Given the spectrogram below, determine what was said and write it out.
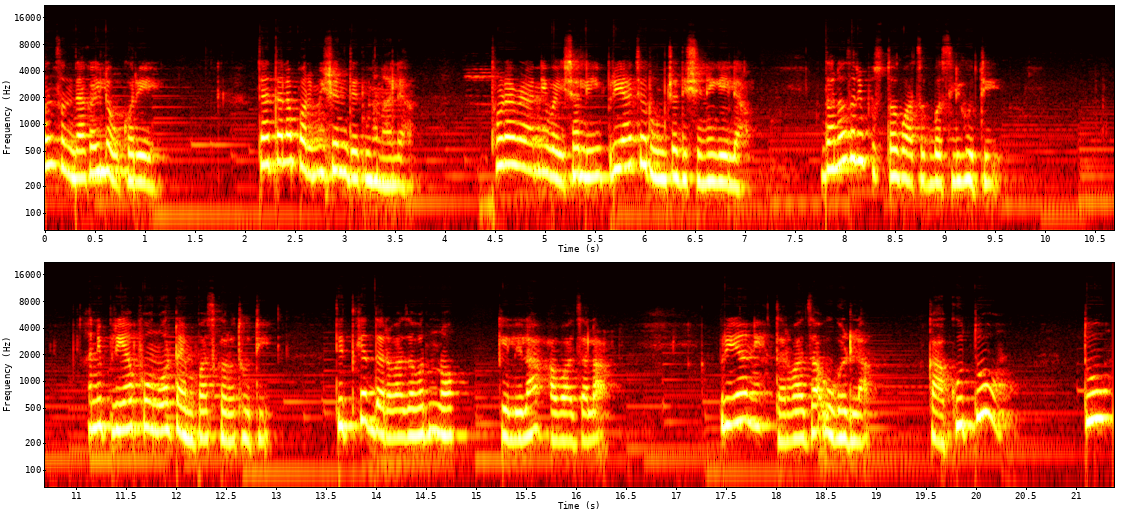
पण संध्याकाळी लवकर ये. त्या त्याला परमिशन देत म्हणाल्या. थोड्या वेळाने वैशाली प्रियाच्या रूमच्या दिशेने गेल्या. धनसरी पुस्तक वाचत बसली होती आणि प्रिया फोनवर टाइमपास करत होती. तितक्यात दरवाजावर नॉक केलेला आवाज आला. प्रियाने दरवाजा उघडला. काकू तू? तू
